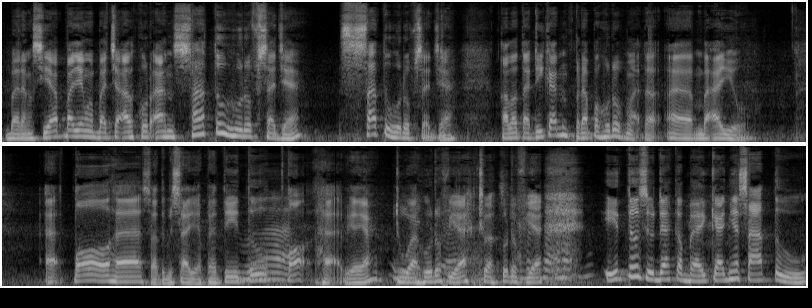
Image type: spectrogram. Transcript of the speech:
barang siapa yang membaca Al-Qur'an satu huruf saja, satu huruf saja. Kalau tadi kan berapa huruf Mbak uh, Mbak Ayu? Uh, toha satu bisa ya berarti itu toha ya, ya dua iya, huruf ya dua huruf ya itu sudah kebaikannya satu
